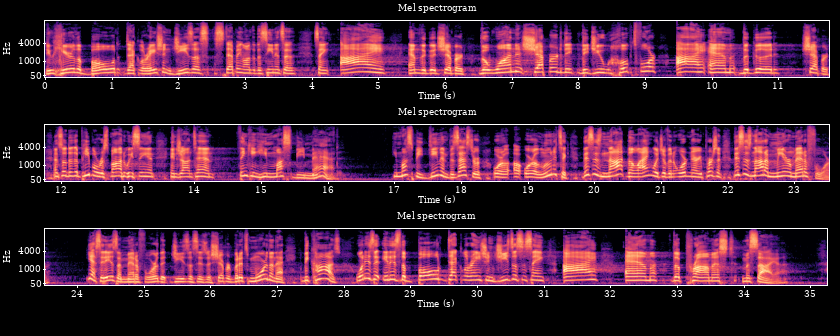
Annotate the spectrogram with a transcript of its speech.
Do you hear the bold declaration? Jesus stepping onto the scene and say, saying, I am the good shepherd. The one shepherd that, that you hoped for, I am the good shepherd. And so that the people respond, we see in, in John 10, thinking he must be mad. He must be demon possessed or, or, or a lunatic. This is not the language of an ordinary person. This is not a mere metaphor. Yes, it is a metaphor that Jesus is a shepherd, but it's more than that. Because what is it? It is the bold declaration. Jesus is saying, I am the promised Messiah.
